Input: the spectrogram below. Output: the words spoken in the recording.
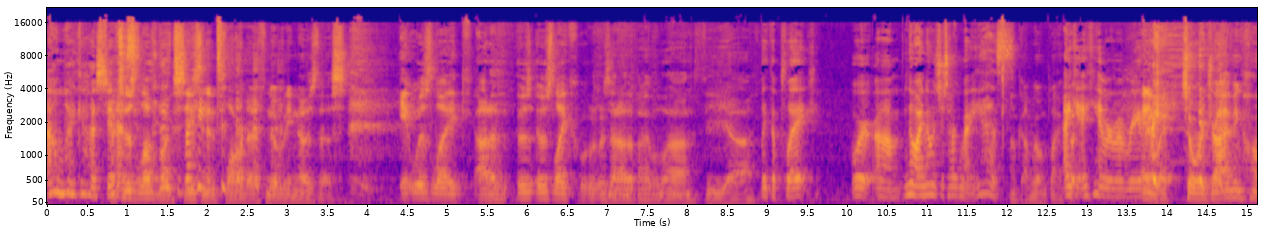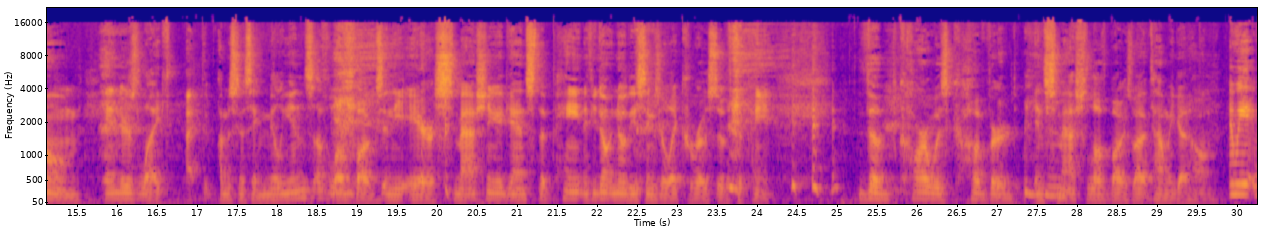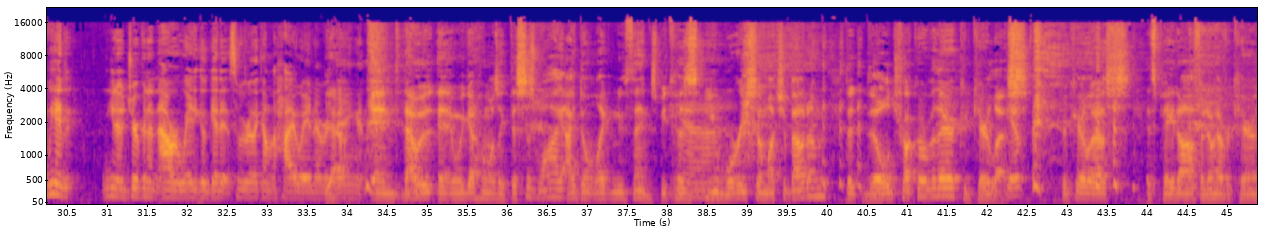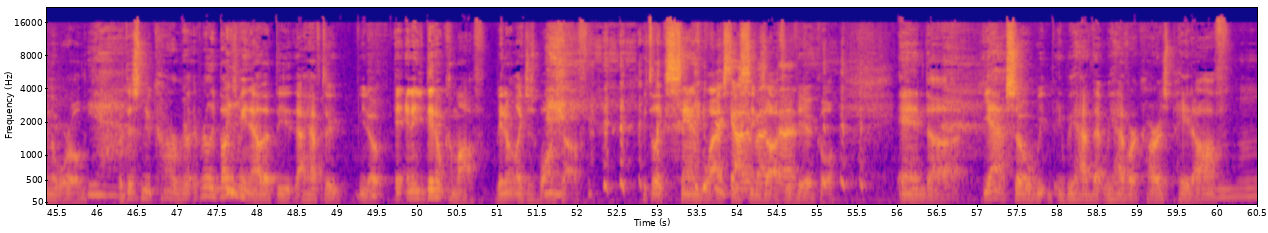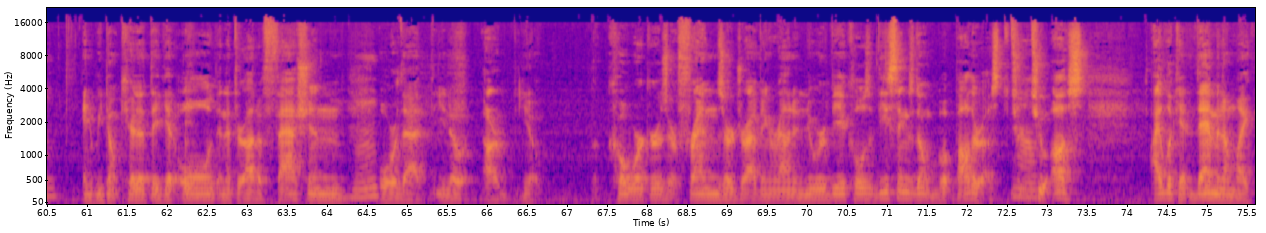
oh my gosh! Yes. Which is love bug season in. Florida. If nobody knows this, it was like out of it was it was like what was that out of the Bible? Uh, the uh, like the plague, or um, no, I know what you're talking about. Yes. Okay, I'm going blank. I, I can't remember either. anyway, so we're driving home, and there's like I, I'm just gonna say millions of love bugs in the air, smashing against the paint. If you don't know, these things are like corrosive to paint. The car was covered Mm-hmm. in smashed love bugs by the time we got home. and we we had you know driven an hour away to go get it, so we were like on the highway and Yeah, everything. and that was, and we got home, I was like, "This is why I don't like new things because Yeah. you worry so much about them. The the old truck over there could care less. Yep. Could care less. It's paid off and don't have a care in the world. Yeah. But this new car, re- it really bugs me now that the I have to, you know, and, and they don't come off. They don't like just wash off. You have to like sandblast these things off your vehicle. And uh, yeah, so we we have that. We have our cars paid off Mm-hmm. and we don't care that they get old and that they're out of fashion Mm-hmm. or that you know our you know coworkers or friends are driving around in newer vehicles these things don't b- bother us to, No. to us i look at them and i'm like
